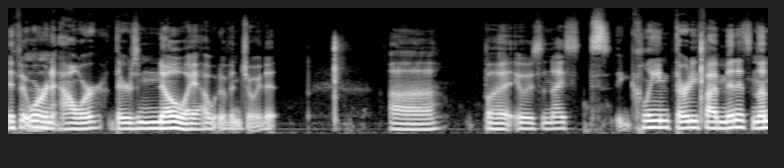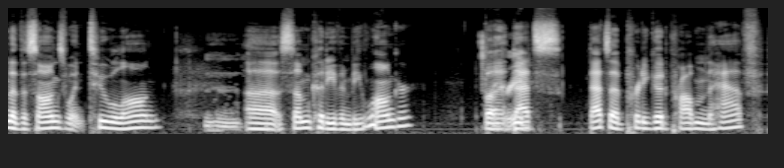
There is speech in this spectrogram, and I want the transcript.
if it were an hour, there's no way I would have enjoyed it. Uh, but it was a nice, clean 35 minutes. None of the songs went too long. hmm Uh, some could even be longer, but Agreed. that's that's a pretty good problem to have.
